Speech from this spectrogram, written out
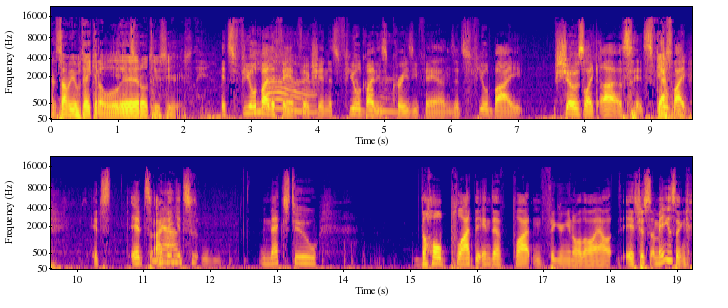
And some people take it a little too seriously. It's fueled by the fan fiction. It's fueled No by these crazy fans. It's fueled by shows like us. It's fueled by Definitely. it's it's I think it's next to the whole plot, the in-depth plot, and figuring it all out. It's just amazing.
